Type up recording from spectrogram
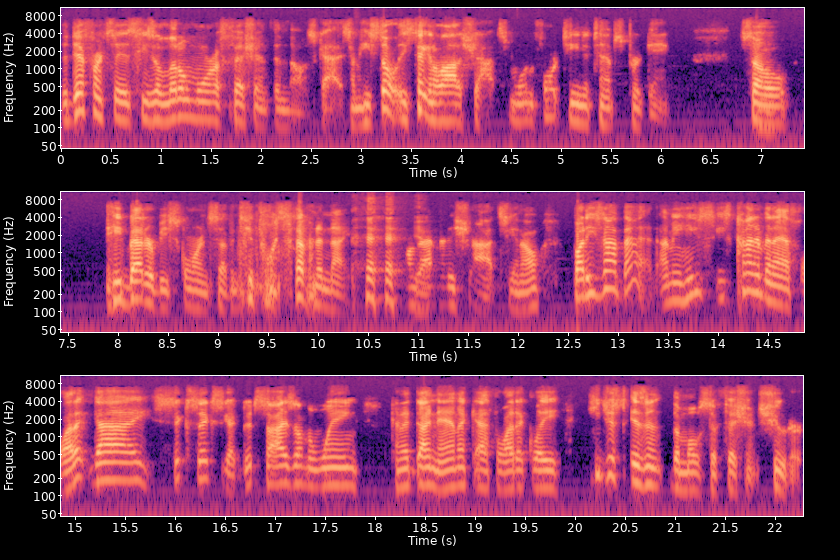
The difference is he's a little more efficient than those guys. I mean, he's still he's taking a lot of shots, more than 14 attempts per game. So he'd better be scoring 17.7 a night on yeah. that many shots, you know. But he's not bad. I mean, he's he's kind of an athletic guy, six six. He got good size on the wing, kind of dynamic athletically. He just isn't the most efficient shooter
